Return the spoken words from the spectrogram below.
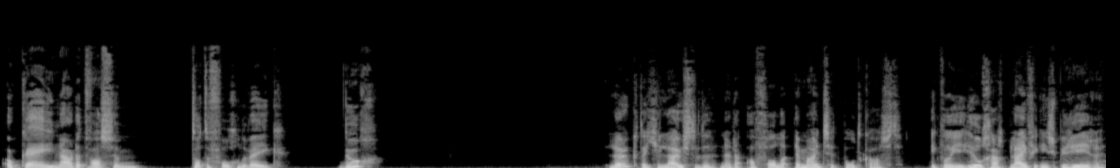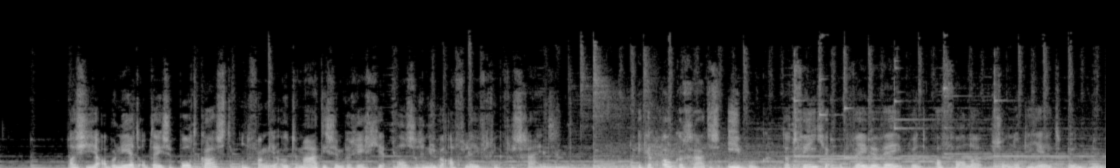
Oké, nou dat was hem. Tot de volgende week. Doeg! Leuk dat je luisterde naar de Afvallen en Mindset podcast. Ik wil je heel graag blijven inspireren. Als je je abonneert op deze podcast, ontvang je automatisch een berichtje als er een nieuwe aflevering verschijnt. Ik heb ook een gratis e-book. Dat vind je op www.afvallenzonderdieet.nu.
